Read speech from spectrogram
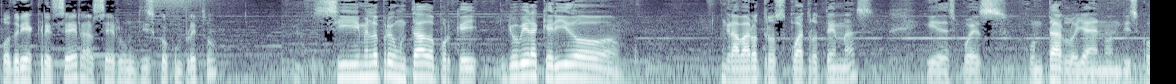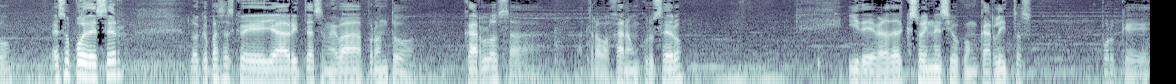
podría crecer a ser un disco completo? Sí, me lo he preguntado porque yo hubiera querido grabar otros cuatro temas y después juntarlo ya en un disco. Eso puede ser. Lo que pasa es que ya ahorita se me va pronto Carlos a, a trabajar a un crucero y de verdad que soy necio con Carlitos porque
